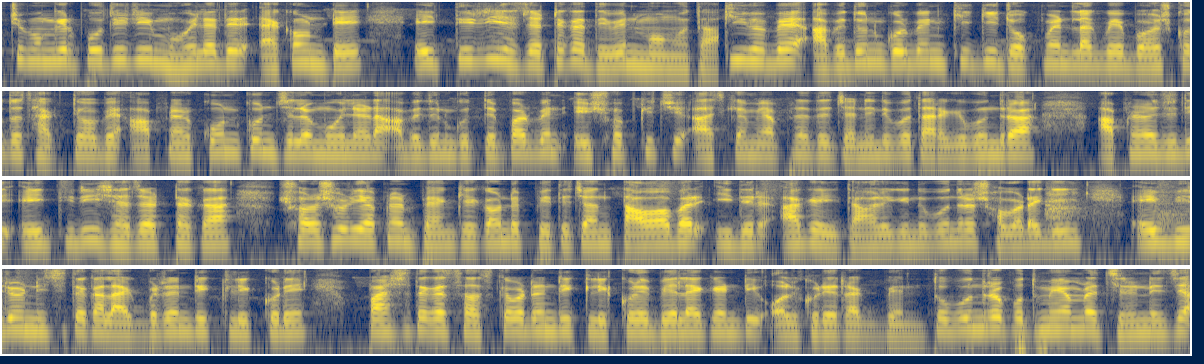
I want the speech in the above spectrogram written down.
পশ্চিমবঙ্গের প্রতিটি মহিলাদের অ্যাকাউন্টে এই তিরিশ হাজার টাকা দেবেন মমতা। কীভাবে আবেদন করবেন, কি কি ডকুমেন্ট লাগবে, বয়স কত থাকতে হবে, আপনার কোন কোন জেলার মহিলারা আবেদন করতে পারবেন, এই সব কিছু আজকে আমি আপনাদের জানিয়ে দেবো। তার আগে বন্ধুরা, আপনারা যদি এই তিরিশ হাজার টাকা সরাসরি আপনার ব্যাংক অ্যাকাউন্টে পেতে চান, তাও আবার ঈদের আগেই, তাহলে কিন্তু বন্ধুরা সবার আগেই এই ভিডিওর নিচে থাকা লাইক বাটনটি ক্লিক করে, পাশে থাকা সাবস্ক্রাইব বাটনটি ক্লিক করে বেল আইকনটি অল করে রাখবেন। তো বন্ধুরা প্রথমে আমরা জেনে নিই যে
